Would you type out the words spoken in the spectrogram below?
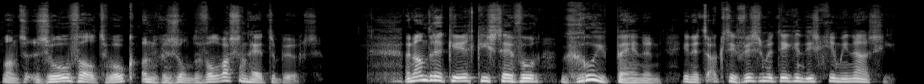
want zo valt ook een gezonde volwassenheid te beurt. Een andere keer kiest hij voor groeipijnen in het activisme tegen discriminatie.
